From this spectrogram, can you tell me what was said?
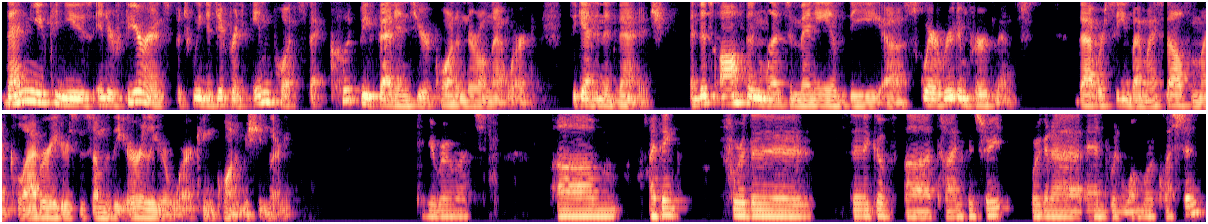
then you can use interference between the different inputs that could be fed into your quantum neural network to get an advantage. And this often led to many of the uh, square root improvements that were seen by myself and my collaborators in some of the earlier work in quantum machine learning. Thank you very much. Um, I think for the sake of uh, time constraint, we're gonna end with one more question.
